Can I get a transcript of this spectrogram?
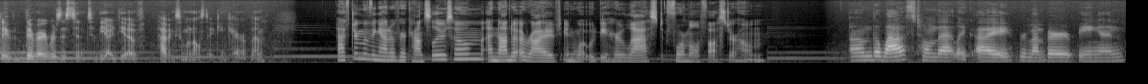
they, they're very resistant to the idea of having someone else taking care of them. After moving out of her counselor's home, Ananda arrived in what would be her last formal foster home. Um, the last home that like I remember being in,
